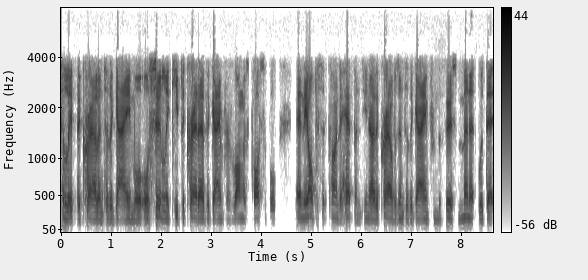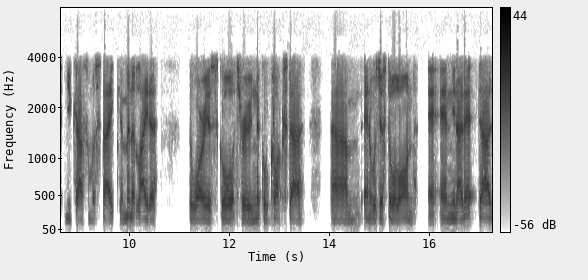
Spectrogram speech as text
to let the crowd into the game, or, or certainly keep the crowd out of the game for as long as possible. And the opposite kind of happened. You know, the crowd was into the game from the first minute with that Newcastle mistake. A minute later, the Warriors score through Nicoll-Klokstad, um, and it was just all on. And, and you know that does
